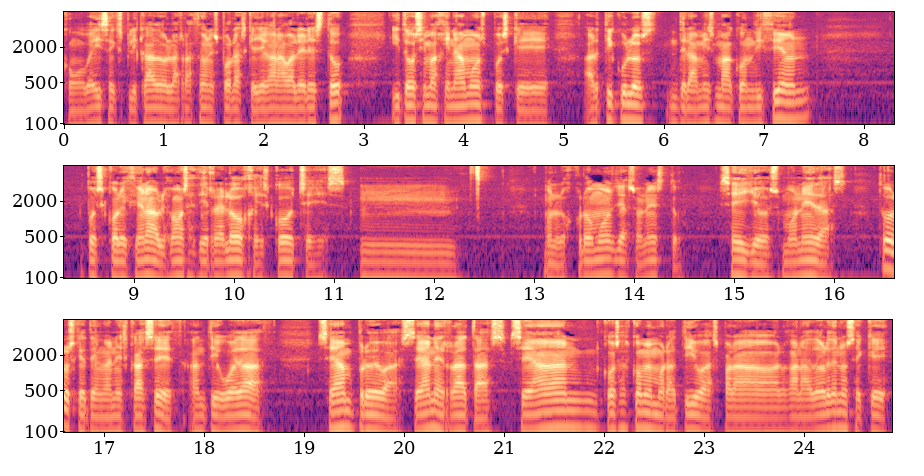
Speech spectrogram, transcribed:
como veis, he explicado las razones por las que llegan a valer esto y todos imaginamos pues que artículos de la misma condición pues coleccionables, vamos a decir relojes, coches, mmm, bueno, los cromos ya son esto. Sellos, monedas, todos los que tengan escasez, antigüedad, sean pruebas, sean erratas, sean cosas conmemorativas para el ganador de no sé qué.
